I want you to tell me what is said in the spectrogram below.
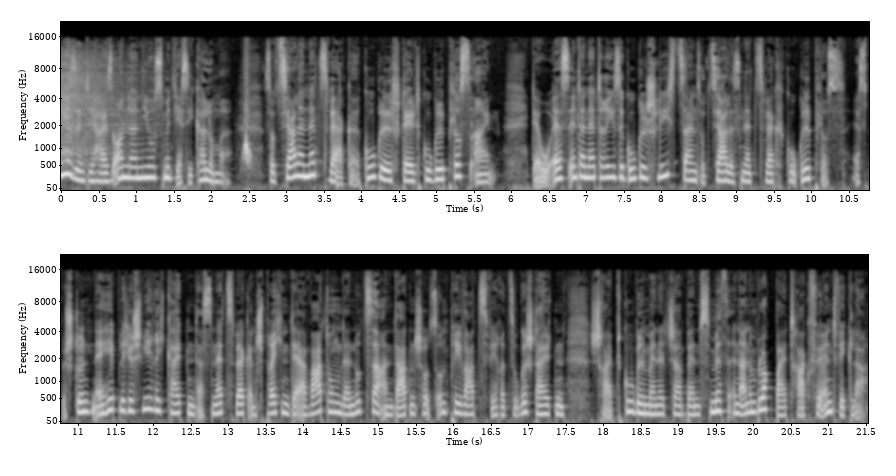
Hier sind die Heise Online News mit Jessica Lumme. Soziale Netzwerke. Google stellt Google Plus ein. Der US-Internetriese Google schließt sein soziales Netzwerk Google Plus. Es bestünden erhebliche Schwierigkeiten, das Netzwerk entsprechend der Erwartungen der Nutzer an Datenschutz und Privatsphäre zu gestalten, schreibt Google-Manager Ben Smith in einem Blogbeitrag für Entwickler.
